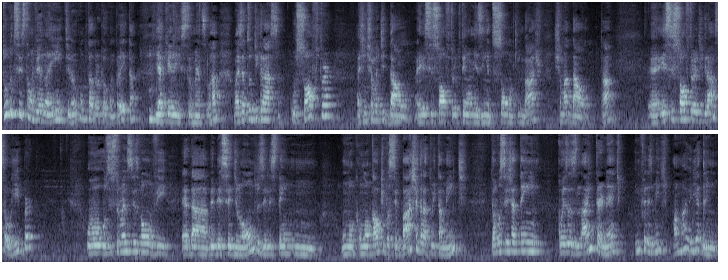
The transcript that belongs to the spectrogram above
tudo que vocês estão vendo aí, tirando o computador que eu comprei, tá? E aqueles instrumentos lá, mas é tudo de graça. O software a gente chama de Down. É esse software que tem uma mesinha de som aqui embaixo, chama Down, tá? É, esse software é de graça, é o Reaper. O, os instrumentos que vocês vão ouvir é da BBC de Londres, eles têm um, um, um local que você baixa gratuitamente. Então você já tem coisas na internet, infelizmente a maioria é gringo.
